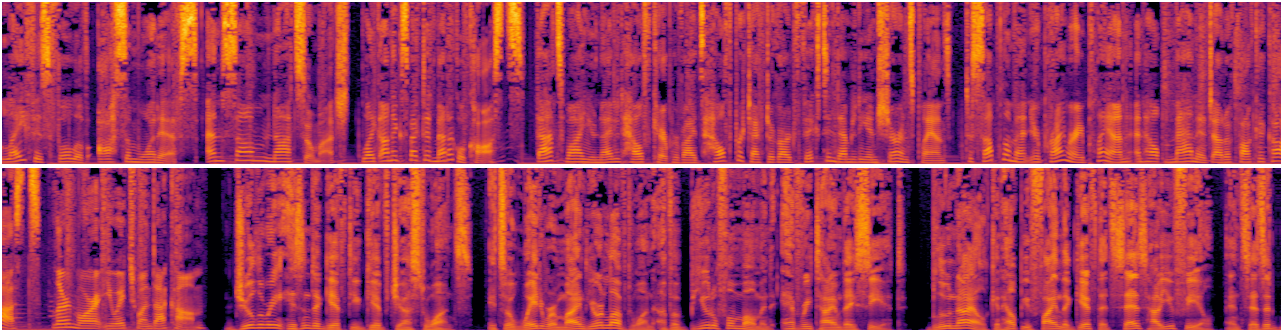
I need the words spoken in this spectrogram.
Life is full of awesome what ifs, and some not so much, like unexpected medical costs. That's why United Healthcare provides Health Protector Guard fixed indemnity insurance plans to supplement your primary plan and help manage out of pocket costs. Learn more at uh1.com. Jewelry isn't a gift you give just once, it's a way to remind your loved one of a beautiful moment every time they see it. Blue Nile can help you find the gift that says how you feel and says it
